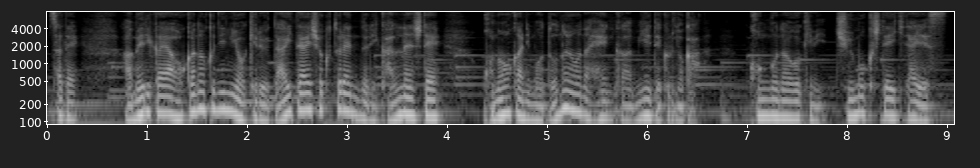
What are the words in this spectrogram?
さて、アメリカや他の国における代替食トレンドに関連して、この他にもどのような変化が見えてくるのか、今後の動きに注目していきたいです。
